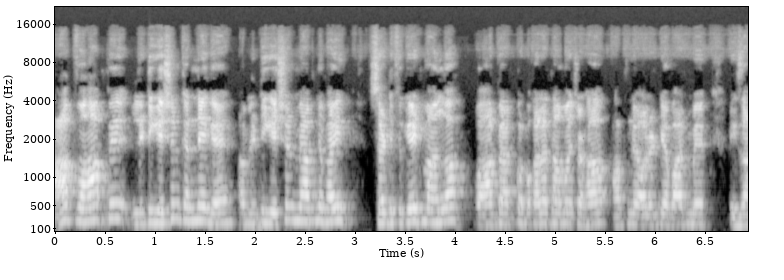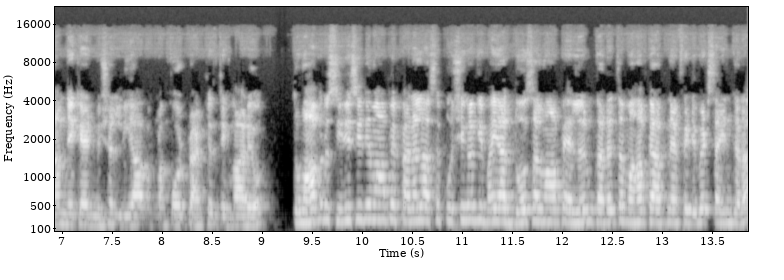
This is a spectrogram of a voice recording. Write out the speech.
आप वहाँ पे लिटिगेशन करने गए। अब लिटिगेशन में आपने भाई सर्टिफिकेट मांगा, वहाँ पे आपका वकालतनामा चढ़ा, आपने ऑल इंडिया बाद में एग्ज़ाम देकर एडमिशन लिया, आप अपना कोर्ट प्रैक्टिस दिखा रहे हो। तो वहाँ पर सीधे सीधे वहाँ पे पैनल आपसे पूछेगा कि भाई आप दो साल वहाँ पे एल कर रहे थे, वहाँ पे आपने एफिडेविट साइन करा।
